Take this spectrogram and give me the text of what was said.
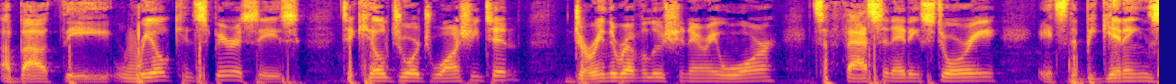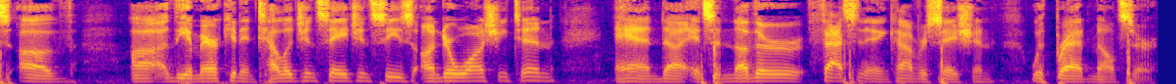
about the real conspiracies to kill George Washington during the Revolutionary War. It's a fascinating story. It's the beginnings of uh, the American intelligence agencies under Washington, and uh, it's another fascinating conversation with Brad Meltzer.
